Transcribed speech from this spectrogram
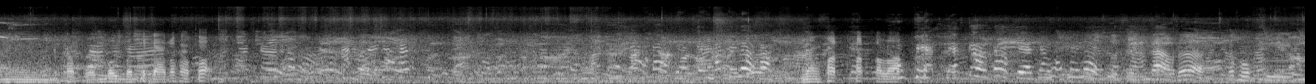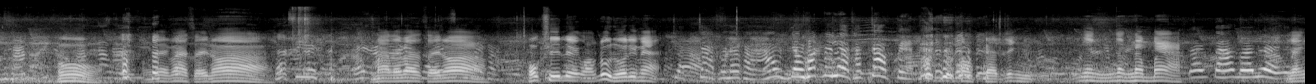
อืมครับผมเบิ่งบรรยากาศเนาะครับเนาะไม่เลิกค่ะยังพัดพัดตลอดแปดแปดเก้าเก้าแปดยังไม่เลิกเก้าเด้อก็หกสี่โอ้ได้มาใส่เนาะหกสี่มาได้มาใส่เนาะ หกสี่เลขออกดูดูดิแม่จดจัดไปเลยค่ะ เอายังฮอตไม่เลิกค่ะเก้าแปดเก้าแปดยังยังยังนำมา ยังตามมาเรื่อยยัง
